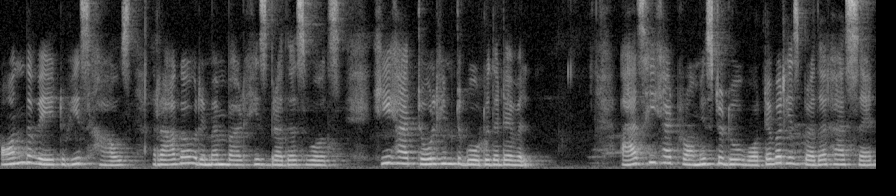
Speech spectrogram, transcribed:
On the way to his house, Raghav remembered his brother's words. He had told him to go to the devil. As he had promised to do whatever his brother had said,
